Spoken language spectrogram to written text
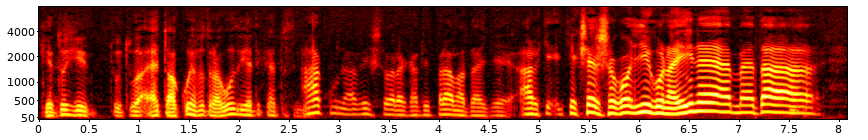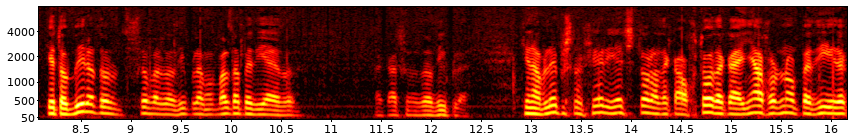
Και του, είχε- του, του- ε, το ακούει αυτό το τραγούδι γιατί κάτι του θυμίζει. Άκου να δεις τώρα κάτι πράγματα και, άρχι- και ξέρεις εγώ λίγο να είναι μετά και τον πήρα, τον τους έβαζα δίπλα μου, βάλει τα παιδιά εδώ, να κάτσουν εδώ δίπλα. Και να βλέπεις το χέρι έτσι τώρα 18-19 χρονών παιδί,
